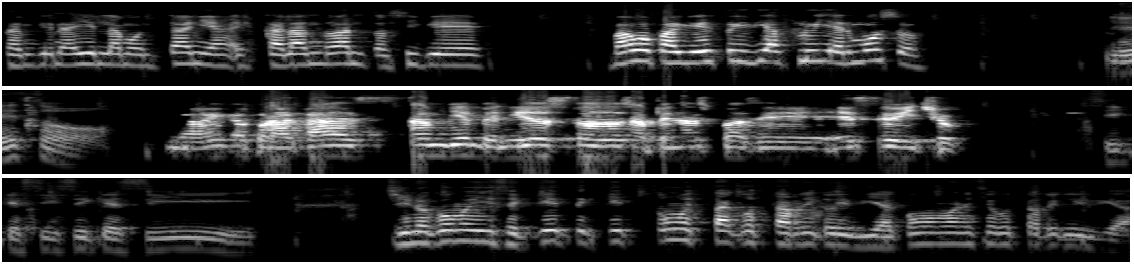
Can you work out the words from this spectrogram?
También ahí en la montaña, escalando alto. Así que vamos para que este día fluya hermoso. Eso. Ya, venga, por acá están bienvenidos todos apenas pase este bicho. Sí que sí, sí que sí. Chino, ¿cómo dice? ¿Qué, qué, ¿Cómo está Costa Rica hoy día? ¿Cómo amaneció Costa Rica hoy día?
